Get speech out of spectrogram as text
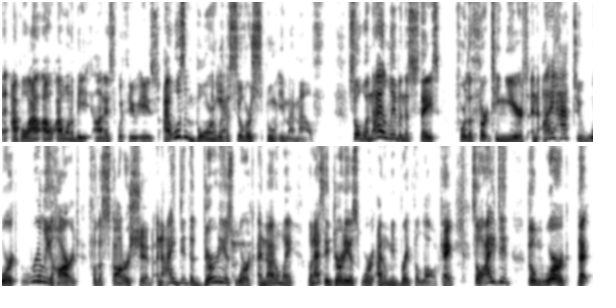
Apple, I, I, I want to be honest with you, is I wasn't born yeah. with a silver spoon in my mouth. So when I live in the States, for the 13 years and I had to work really hard for the scholarship and I did the dirtiest mm-hmm. work and I don't mean when I say dirtiest work I don't mean break the law okay so I did the work that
